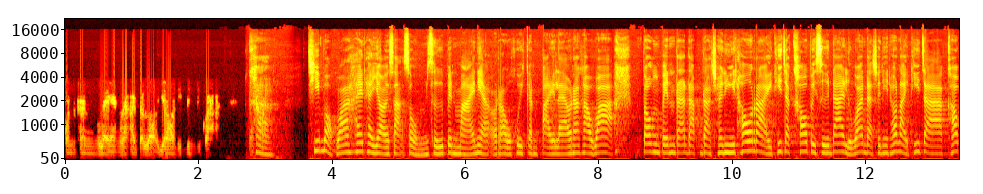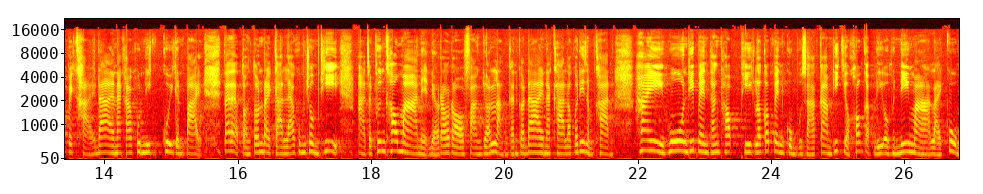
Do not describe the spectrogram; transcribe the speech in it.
ค่อนข้างแรงและอาจจะรอย่อนิดนึงดีกว่า ค่ะ ที่บอกว่าให้ทยอยสะสมซื้อเป็นไม้เนี่ย เราคุยกันไปแล้วนะคะว่า ต้องเป็นระดับดัชนีเท่าไหร่ที่จะเข้าไปซื้อได้ หรือว่าดัชนีเท่าไหร่ที่จะเข้าไปขายได้นะคะ คุณนิกคุยกันไปตั้งแต่ตอนต้นรายการแล้วคุณผู้ชมที่อาจจะเพิ่งเข้ามาเนี่ยเดี๋ยวเรารอฟังย้อนหลังกันก็ได้นะคะ แล้วก็ที่สำคัญให้หุ้นที่เป็นทั้ง top pick แล้วก็เป็นกลุ่มอุตสาหกรรมที่เกี่ยวข้องกับ reopening มาหลายกลุ่ม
